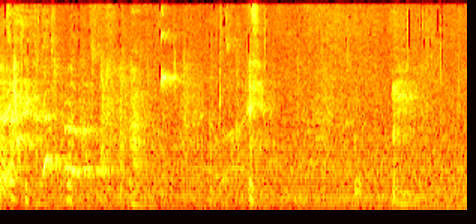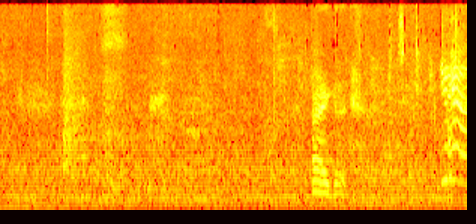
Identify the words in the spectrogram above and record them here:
Alright, good. Yeah!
